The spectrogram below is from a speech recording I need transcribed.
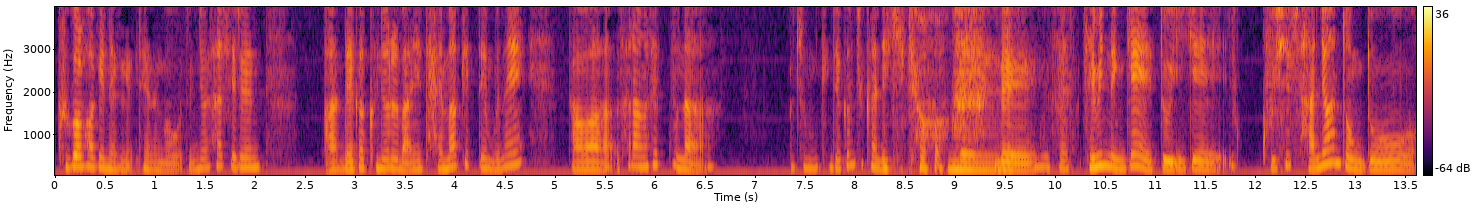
그걸 확인하게 되는 거거든요. 사실은 아 내가 그녀를 많이 닮았기 때문에 나와 사랑을 했구나. 좀 굉장히 끔찍한 얘기죠. 네. 네. 그래서 재밌는 게 또 이게 94년 정도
